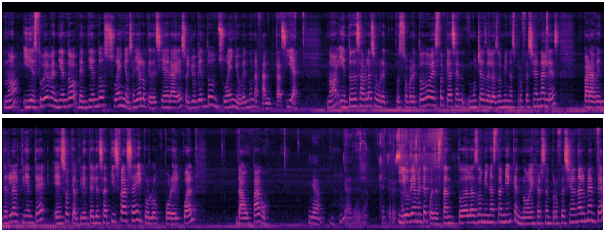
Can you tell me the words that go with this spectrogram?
¿No? Y estuve vendiendo, vendiendo sueños. Ella lo que decía era eso, yo vendo un sueño, vendo una fantasía. ¿No? Y entonces habla sobre, pues sobre todo esto que hacen muchas de las dominas profesionales para venderle al cliente eso que al cliente le satisface y por lo por el cual da un pago. Ya, ya, ya, ya. Qué interesante. Y obviamente pues están todas las dominas también que no ejercen profesionalmente,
